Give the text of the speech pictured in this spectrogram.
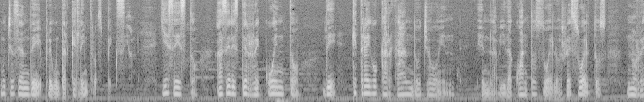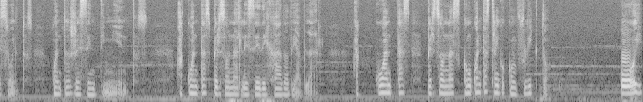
Muchos se han de preguntar qué es la introspección. Y es esto, hacer este recuento de qué traigo cargando yo en, en la vida, cuántos duelos resueltos, no resueltos, cuántos resentimientos, ¿A cuántas personas les he dejado de hablar? ¿A cuántas personas, con cuántas traigo conflicto? Hoy,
